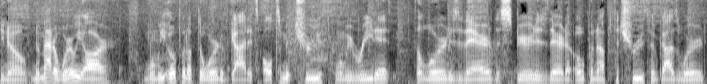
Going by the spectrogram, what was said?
you know, no matter where we are, when we open up the Word of God, it's ultimate truth. When we read it, the Lord is there, the Spirit is there to open up the truth of God's Word.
